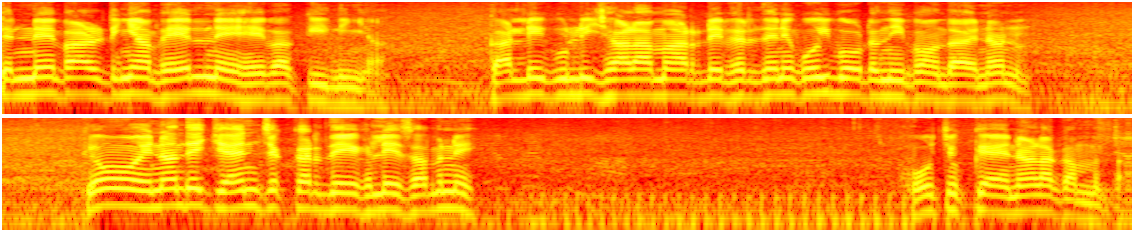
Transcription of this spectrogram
ਤਿੰਨੇ ਪਾਰਟੀਆਂ ਫੇਲ ਨੇ ਇਹ ਬਾਕੀ ਦੀਆਂ। ਕਾਲੀ ਕੁਲੀ ਛਾਲਾ ਮਾਰਦੇ ਫਿਰਦੇ ਨੇ ਕੋਈ ਵੋਟ ਨਹੀਂ ਪਾਉਂਦਾ ਇਹਨਾਂ ਨੂੰ। ਕਿਉਂ? ਇਹਨਾਂ ਦੇ ਚੈਨ ਚੱਕਰ ਦੇਖ ਲਏ ਸਭ ਨੇ। ਹੋ ਚੁੱਕਿਆ ਇਹਨਾਂ ਵਾਲਾ ਕੰਮ ਤਾਂ।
